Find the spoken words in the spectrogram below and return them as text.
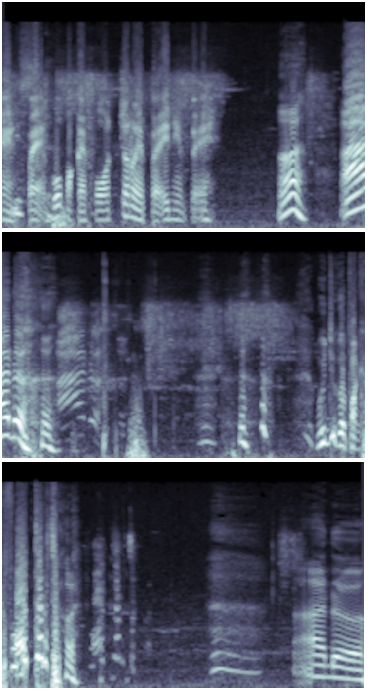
Eh, Pe, gua pakai voucher ya, Pe, ini, Pe. Hah? Aduh. Gue juga pakai voucher coy. Aduh.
